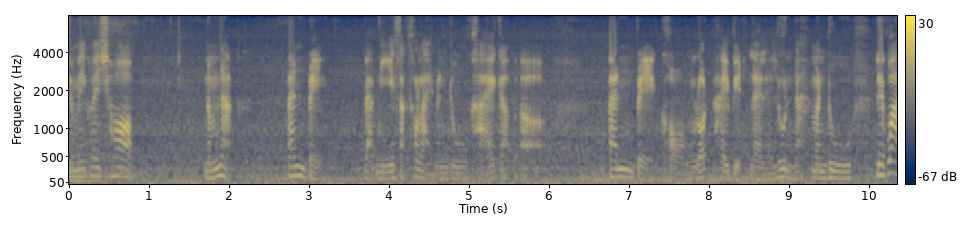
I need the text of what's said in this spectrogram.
จะไม่ค่อยชอบน้ำหนักแป้นเบรก แบบนี้สักเท่าไหร่มันดูคล้ายกับแป้นเบรกของรถไฮบริดหลาย ๆ รุ่นนะ มันดูเรียกว่า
